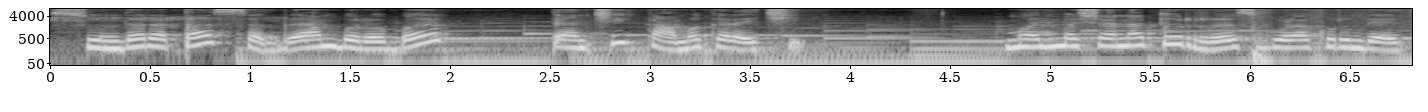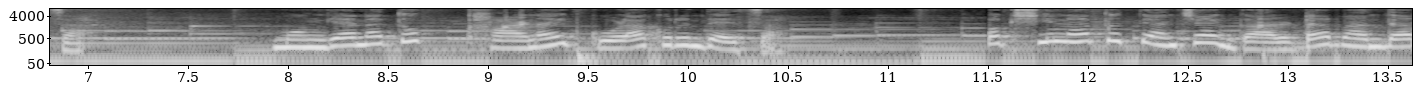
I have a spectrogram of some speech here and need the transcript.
सुंदर आता सगळ्यांबरोबर त्यांची कामं करायची. मधमाशांना तो रस गोळा करून द्यायचा. मुंग्यांना तो खाणं गोळा करून द्यायचा. पक्षींना तो त्यांच्या गारटा बांधा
